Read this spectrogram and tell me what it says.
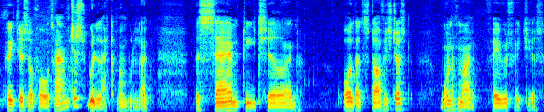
figures of all time. Just would like him. I would like the sand detail and all that stuff. It's just one of my favorite figures.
